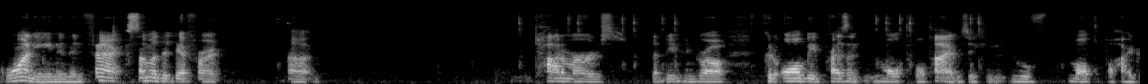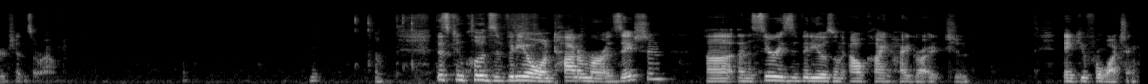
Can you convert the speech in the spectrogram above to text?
guanine. And in fact, some of the different uh, tautomers that you can draw could all be present multiple times. You can move multiple hydrogens around. This concludes the video on tautomerization uh, and a series of videos on alkyne hydration. Thank you for watching.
